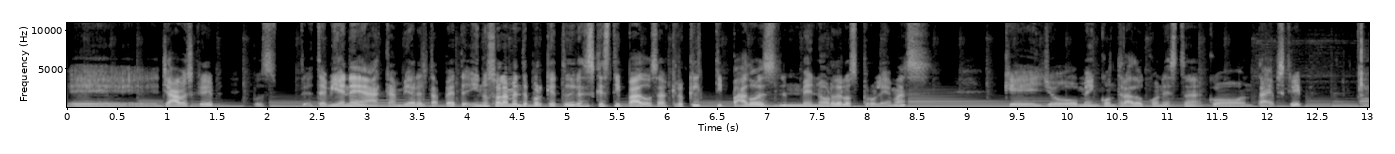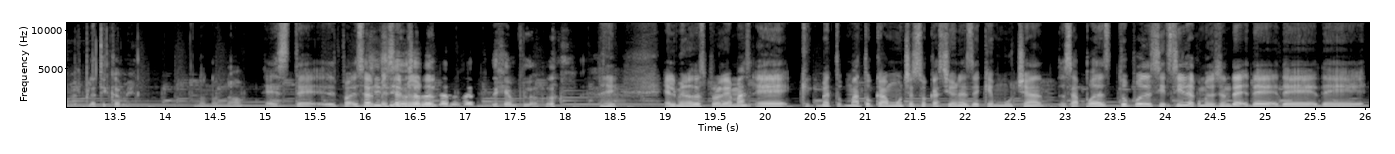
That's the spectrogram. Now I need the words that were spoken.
eh, JavaScript, pues te, te viene a cambiar el tapete. Y no solamente porque tú digas es que es tipado, o sea, creo que el tipado es el menor de los problemas que yo me he encontrado con esta, con TypeScript. A ver, platícame. No, no, no. Este es el, Sí, es sí, el sea, un ejemplo. Sí, el menor de los problemas. eh, que me, ha to- me ha tocado muchas ocasiones de que mucha. O sea, puedes, tú puedes decir, sí, la combinación de, de, de, de-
